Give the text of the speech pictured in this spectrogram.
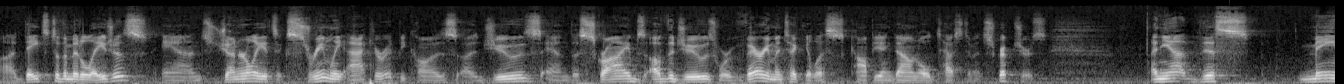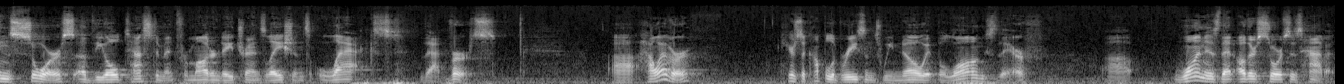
uh, dates to the Middle Ages, and generally it's extremely accurate because uh, Jews and the scribes of the Jews were very meticulous copying down Old Testament scriptures. And yet, this main source of the Old Testament for modern day translations lacks that verse. Uh, however, here's a couple of reasons we know it belongs there. Uh, one is that other sources have it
